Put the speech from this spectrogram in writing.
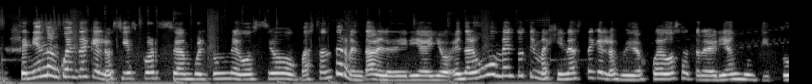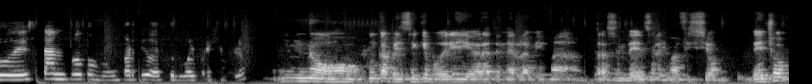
Teniendo en cuenta que los eSports se han vuelto un negocio bastante rentable, diría yo. ¿En algún momento te imaginaste que los videojuegos atraerían multitudes tanto como un partido de fútbol, por ejemplo? No, nunca pensé que podría llegar a tener la misma trascendencia, la misma afición. De hecho,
